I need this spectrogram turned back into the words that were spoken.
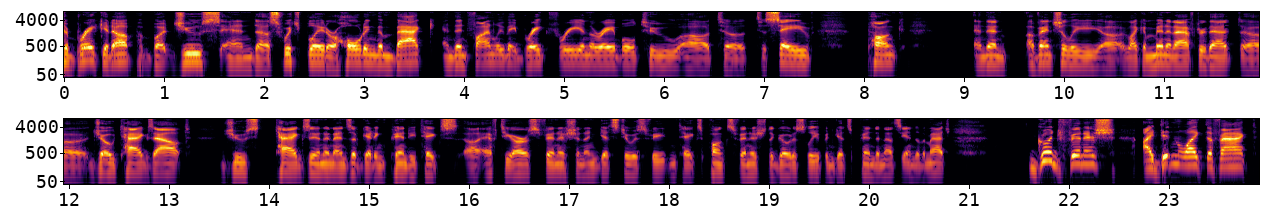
to break it up, but Juice and uh, Switchblade are holding them back, and then finally they break free and they're able to uh, to to save Punk, and then eventually, uh, like a minute after that, uh, Joe tags out. Juice tags in and ends up getting pinned. He takes uh, FTR's finish and then gets to his feet and takes Punk's finish to go to sleep and gets pinned, and that's the end of the match. Good finish. I didn't like the fact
